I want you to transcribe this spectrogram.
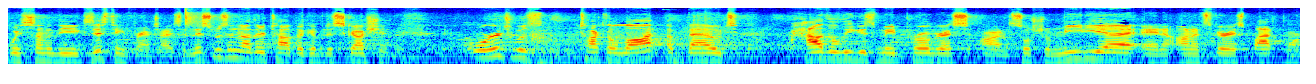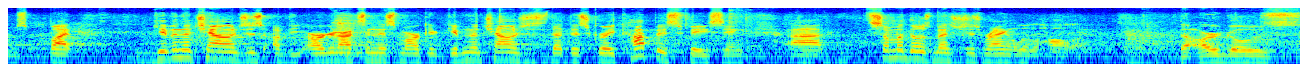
with some of the existing franchises. And this was another topic of discussion. Orridge was talked a lot about how the league has made progress on social media and on its various platforms. But given the challenges of the Argonauts in this market, given the challenges that this Grey Cup is facing, uh, some of those messages rang a little hollow. The Argos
